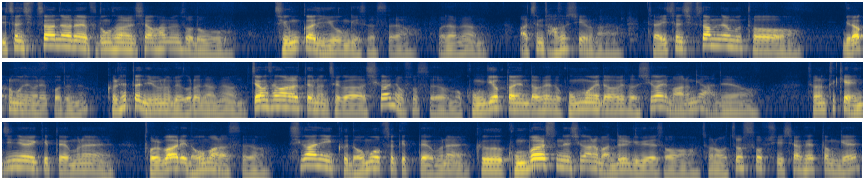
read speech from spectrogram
2014년에 부동산을 시작하면서도 지금까지 이어온 게 있었어요. 뭐냐면 아침 5시에 일어나요. 제가 2013년부터 미라클 모닝을 했거든요. 그걸 했던 이유는 왜 그러냐면 직장 생활할 때는 제가 시간이 없었어요. 뭐 공기업 다닌다고 해서 공무원이라고 해서 시간이 많은 게 아니에요. 저는 특히 엔지니어였기 때문에 돌발이 너무 많았어요. 시간이 그 너무 없었기 때문에 그 공부할 수 있는 시간을 만들기 위해서 저는 어쩔 수 없이 시작했던 게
